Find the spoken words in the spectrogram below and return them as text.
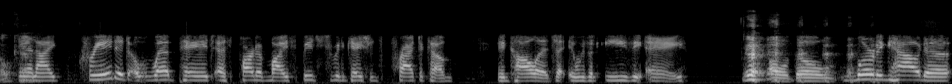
Okay. And I created a web page as part of my speech communications practicum in college. It was an easy A, although learning how to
